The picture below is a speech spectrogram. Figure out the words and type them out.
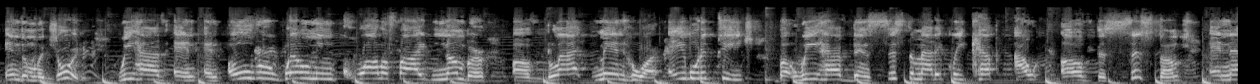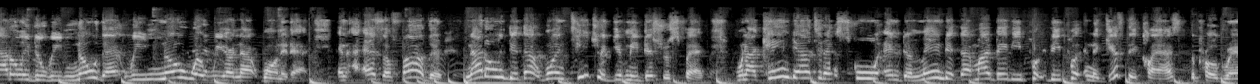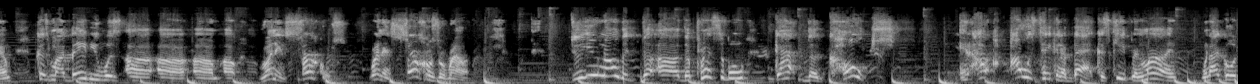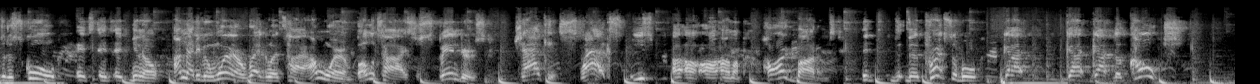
in the majority. We have an, an overwhelming qualified number of black men who are able to teach, but we have been systematically kept out of the system. And not only do we know that, we know where we are not wanted at. And as a father, not only did that one teacher give me disrespect, when I came down to that school and demanded that my baby put, be put in the gifted class, the program, because my baby was uh, uh, um, uh, running circles, running circles around. Do you know that the uh, the principal got the coach? And I, I was taken aback because keep in mind when I go to the school, it's it, it, you know I'm not even wearing a regular tie. I'm wearing bow ties, suspenders, jackets, slacks, these uh, uh, um, hard bottoms. The, the, the principal got got got the coach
